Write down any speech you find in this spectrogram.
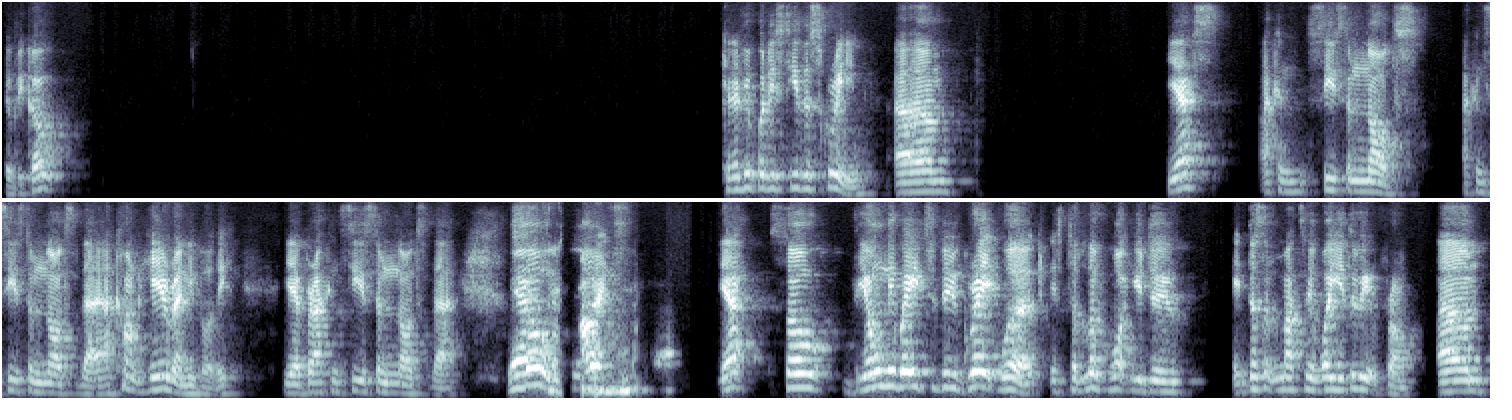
Here we go. Can everybody see the screen? Um, yes, I can see some nods. I can see some nods there. I can't hear anybody. Yeah, but I can see some nods there. Yeah. So, right. Yeah. So the only way to do great work is to love what you do. It doesn't matter where you do it from. Um,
